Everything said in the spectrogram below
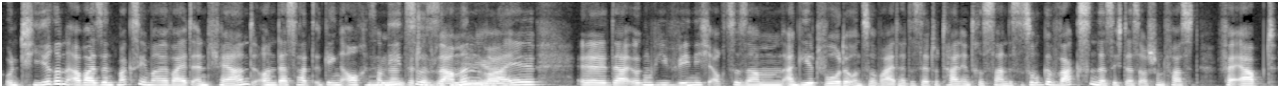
und Tieren, aber sind maximal weit entfernt und das hat, ging auch Vom nie zusammen, weil äh, da irgendwie wenig auch zusammen agiert wurde und so weiter. Das ist ja total interessant. Es ist so gewachsen, dass sich das auch schon fast vererbt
